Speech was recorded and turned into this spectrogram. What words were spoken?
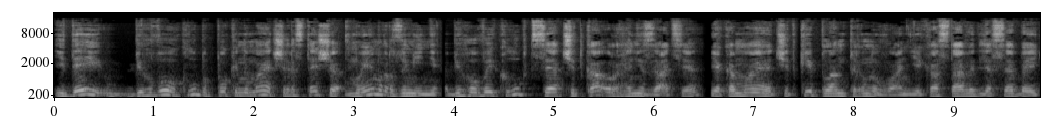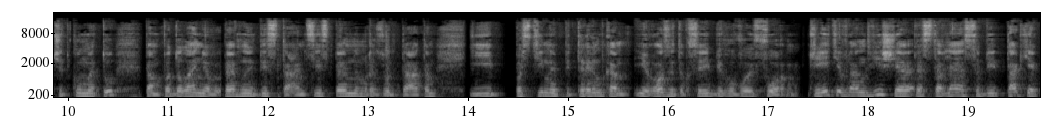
Ідей бігового клубу поки немає через те, що в моєму розумінні біговий клуб це чітка організація, яка має чіткий план тренувань, яка ставить для себе чітку мету там подолання певної дистанції з певним результатом і постійна підтримка і розвиток своєї бігової форми. Creative Run Wish я представляю собі так, як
